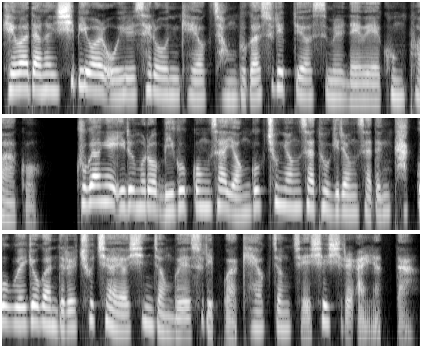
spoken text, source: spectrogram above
개화당은 12월 5일 새로운 개혁 정부가 수립되었음을 내외에 공포하고 국왕의 이름으로 미국 공사, 영국 총영사, 독일 영사 등 각국 외교관들을 초치하여 신정부의 수립과 개혁 정치의 실시를 알렸다.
